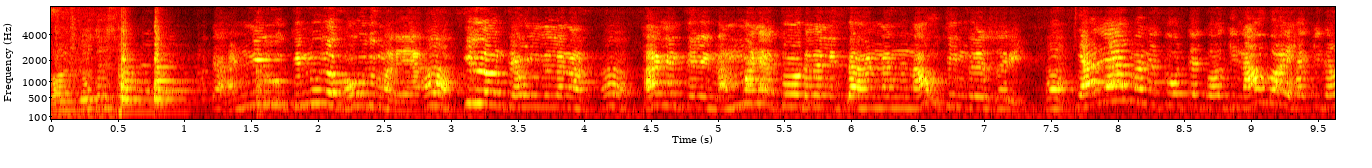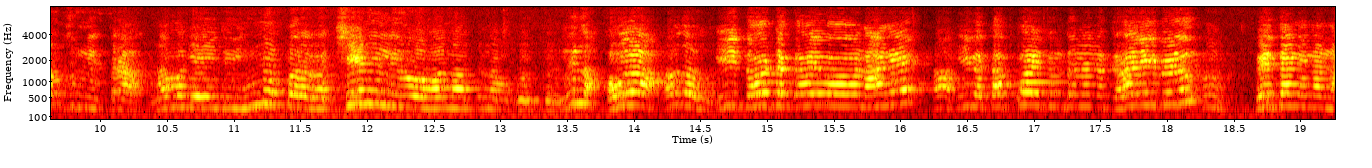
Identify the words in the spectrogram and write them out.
ಒಂದು ಮತ್ತೆ ಹಣ್ಣಿರು ತಿನ್ನುವುದಕ್ಕೆ ಹೌದು ಮರೆಯ. ಇಲ್ಲ ಅಂತ ಹೇಳುದಿಲ್ಲ ನಾನು. ಹಾಗಂತ ಹಾಗಂತೇಳಿ ನಮ್ಮನೆ ತೋಟದಲ್ಲಿದ್ದ ಹಣ್ಣನ್ನು ನಾವು ತಿಂದ್ರೆ ಸರಿ. ಎಲ್ಲ ಮನೆ ತೋಟಕ್ಕೆ ಹೋಗಿ ನಾವು ಬಾಯಿ ಹಾಕಿದ ಅವ್ರು ಸುಮ್ಮನಿರ್ತಾರ ನಮಗೆ ಇದು ಇನ್ನೊಬ್ಬರ ರಕ್ಷಣೆಯಲ್ಲಿರುವವನ ಅಂತ ನಮ್ಗೆ ಗೊತ್ತಿರಲಿಲ್ಲ. ಹೌದಾ? ಹೌದೌದು. ಈ ತೋಟ ಕಾಯುವವ ನಾನೇ. ಈಗ ತಪ್ಪಾಯ್ತು ಅಂತ ನನ್ನ ಕಾಲಿಗೆ ಬೀಳು? ಬೇತಾನೆ ಬೀಳ್ತಾನೆ ನನ್ನ.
